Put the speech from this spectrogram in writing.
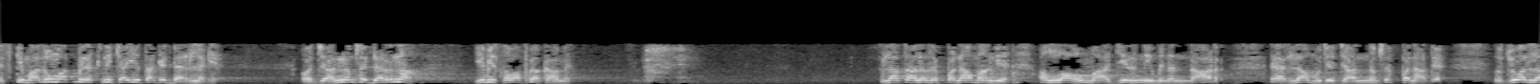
اس کی معلومات بھی رکھنی چاہیے تاکہ ڈر لگے۔ اور جہنم سے ڈرنا یہ بھی ثواب کا کام ہے۔ اللہ تعالیٰ سے پناہ مانگے۔ اللہ اجرنی من النار۔ اے اللہ، مجھے جہنم سے پناہ دے۔ تو جو اللہ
